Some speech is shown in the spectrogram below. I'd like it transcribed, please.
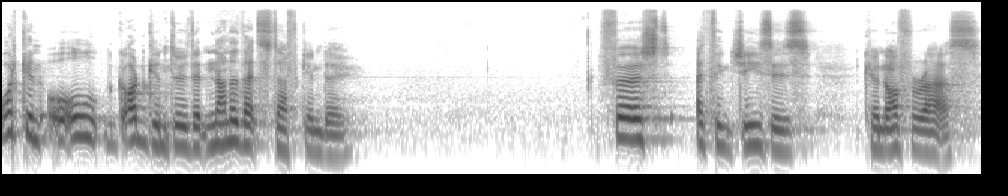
What can all God can do that none of that stuff can do? First, I think Jesus can offer us.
